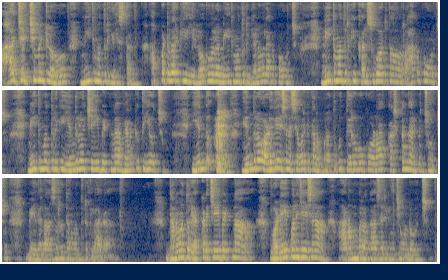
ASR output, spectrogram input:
ఆ జడ్జిమెంట్లో నీతిమంతుడు గెలుస్తాడు. అప్పటి వరకు ఈ లోకంలో నీతిమంతుడు గెలవలేకపోవచ్చు. నీతిమంతుడికి కలుసుబాటుతనం రాకపోవచ్చు. నీతిమంతుడికి ఎందులో చేయబెట్టినా వెనక్కి తీయవచ్చు ఎందు ఎందులో అడుగేసిన చివరికి తన బ్రతుకు తెరువు కూడా కష్టంగా అనిపించవచ్చు. బేదలాజరు ధనవంతుడికి లాగా. ధనవంతుడు ఎక్కడ చేయబెట్టినా వాడే పని చేసినా ఆడంబరంగా జరిగించి ఉండవచ్చు.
